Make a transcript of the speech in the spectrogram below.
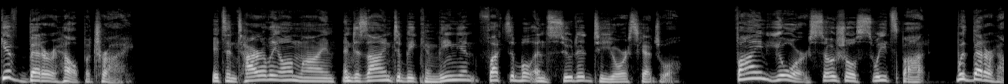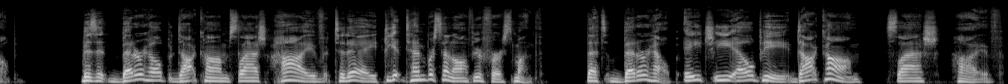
give BetterHelp a try. It's entirely online and designed to be convenient, flexible, and suited to your schedule. Find your social sweet spot with BetterHelp. Visit betterhelp.com slash hive today to get 10% off your first month. That's betterhelp, H-E-L-P dot com slash hive.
